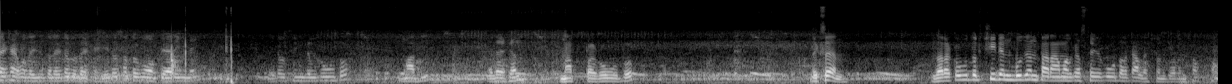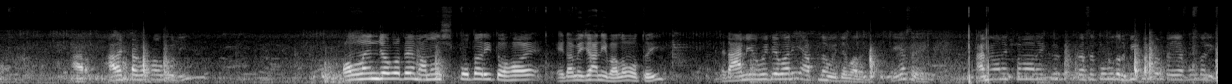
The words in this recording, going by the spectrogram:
দেখা বলে যে তাহলে দেখাই। কোনো নেই। সিঙ্গেল মাদি দেখেন দেখছেন? যারা কবুতর চিনেন বুঝেন, তারা আমার কাছ থেকে কবুতর কালেকশন করেন সবসময়। আর আরেকটা কথাও বলি অনলাইন জগতে মানুষ প্রতারিত হয়, এটা আমি জানি ভালো মতোই। এটা আমিও হইতে পারি, আপনিও হইতে পারেন, ঠিক আছে? আমি অনেক সময় অনেক কাছে কবুতর বিক্রি করতে যাই, প্রতারিত,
